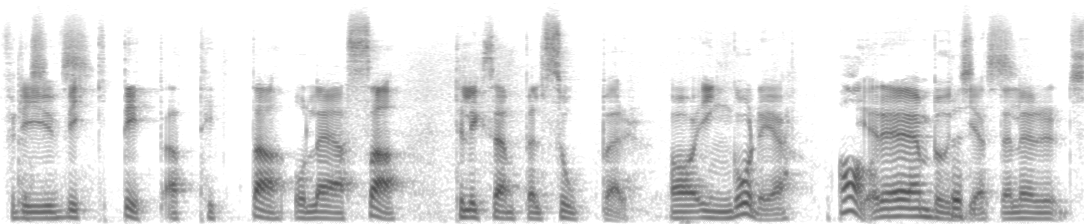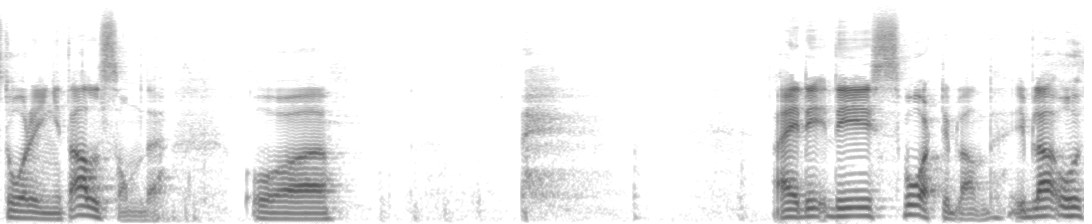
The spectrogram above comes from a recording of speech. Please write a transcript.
För det är ju Precis. viktigt att titta och läsa till exempel sopor. Ja, ingår det? Ja, är det en budget precis. eller står det inget alls om det? Och... Nej, det, det är svårt ibland. ibland och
